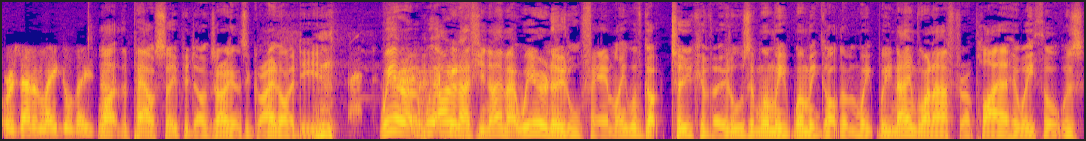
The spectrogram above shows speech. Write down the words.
or is that illegal these days? Like the Pal Super Dogs, I reckon it's a great idea. We're, we, I don't know if you know, mate. We're a noodle family. We've got two cavoodles, and when we when we got them, we, we named one after a player who we thought was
